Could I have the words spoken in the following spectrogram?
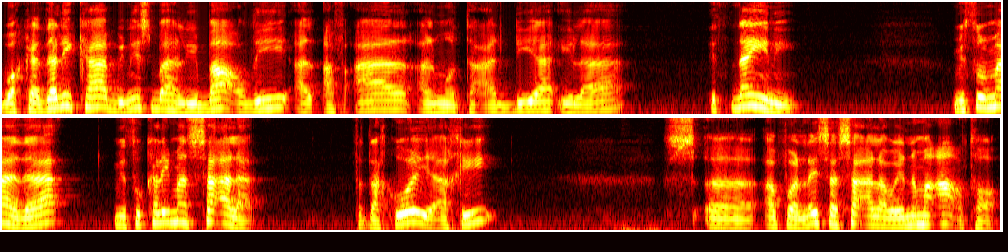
وكذلك بالنسبة لبعض الأفعال المتعدية إلى اثنين. مثل ماذا؟ مثل كلمة سأل. فتقول يا أخي عفوا ليس سأل وإنما أعطى.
